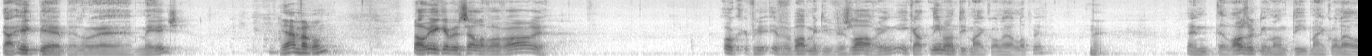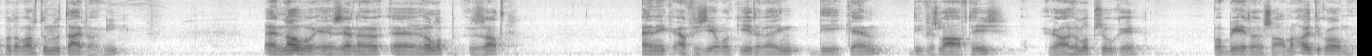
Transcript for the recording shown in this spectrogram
Ja, ik ben, ben er eh, mee eens. Ja, en waarom? Nou, ik heb het zelf ervaren. Ook in verband met die verslaving. Ik had niemand die mij kon helpen. Nee. En er was ook niemand die mij kon helpen. Dat was toen de tijd nog niet. En nu zijn er eh, hulp zat. En ik adviseer ook iedereen die ik ken, die verslaafd is, ga hulp zoeken. Probeer er samen uit te komen.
